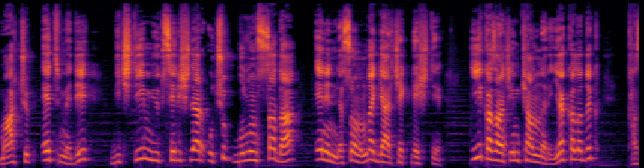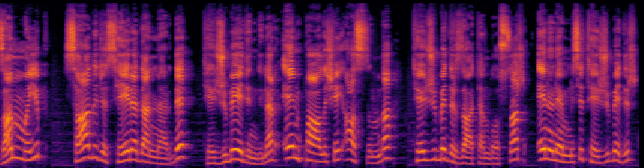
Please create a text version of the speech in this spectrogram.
mahcup etmedi biçtiğim yükselişler uçuk bulunsa da eninde sonunda gerçekleşti. İyi kazanç imkanları yakaladık. Kazanmayıp sadece seyredenler de tecrübe edindiler. En pahalı şey aslında tecrübedir zaten dostlar. En önemlisi tecrübedir.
